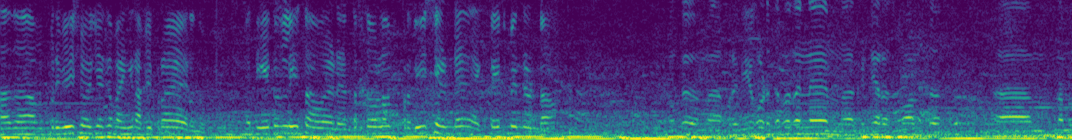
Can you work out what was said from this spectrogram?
അത് പ്രിവ്യൂ ഷോയ്ക്കൊക്കെ ഭയങ്കര അഭിപ്രായമായിരുന്നു. ഇപ്പൊ തിയേറ്റർ റിലീസ് ആവുകയാണ്. എത്രത്തോളം പ്രതീക്ഷയുണ്ട്? എക്സൈറ്റ്മെന്റ് ഉണ്ടോ? നമുക്ക് പ്രിവ്യൂ കൊടുത്തപ്പോൾ തന്നെ കിട്ടിയ റെസ്പോൺസ് നമ്മൾ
